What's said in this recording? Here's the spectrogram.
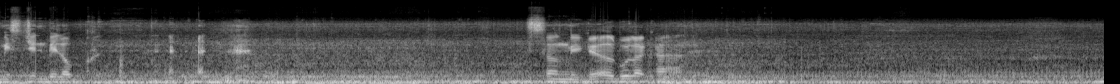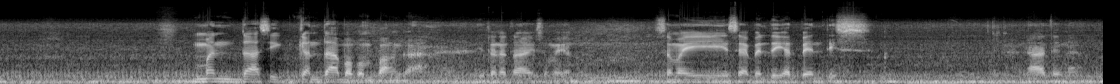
Miss Jean Bilog. San Miguel, Bulacan. Mandasig, Candaba, Pampanga. Dito na tayo sa may ano, sa may 7 day Adventist. Natin na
